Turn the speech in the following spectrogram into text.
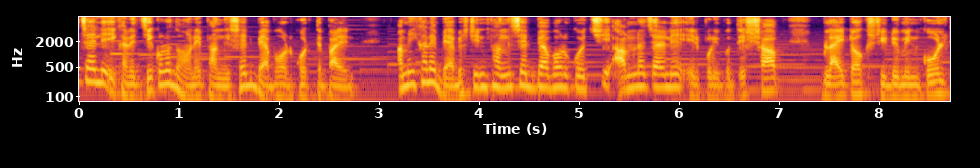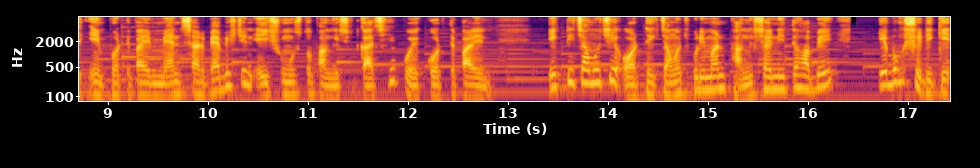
চাইলে এখানে যে কোনো ধরনের ফাঙ্গিসাইড ব্যবহার করতে পারেন। আমি এখানে ব্যাবেস্টিন ফাঙ্গিসাইড ব্যবহার করছি। আপনারা চাইলে এর পরিবর্তে সাপ ব্লাইটক স্টিডোমিন গোল্ড এম ফোর্টি ফাইভ ম্যানসার ব্যাবেস্টিন এই সমস্ত ফাঙ্গিসাইড গাছে প্রয়োগ করতে পারেন। একটি চামচে অর্ধেক চামচ পরিমাণ ফাঙ্গিসাইড নিতে হবে এবং সেটিকে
